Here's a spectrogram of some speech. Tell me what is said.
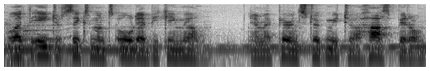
Well, at the age of six months old, I became ill, and my parents took me to a hospital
